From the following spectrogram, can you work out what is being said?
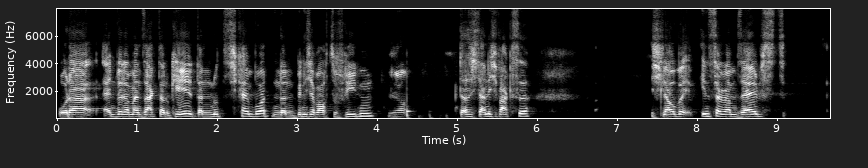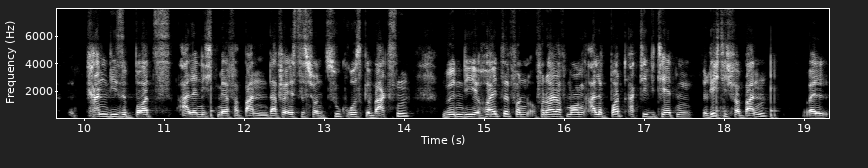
Oder entweder man sagt dann, okay, dann nutze ich keinen Bot und dann bin ich aber auch zufrieden, ja. dass ich da nicht wachse. Ich glaube, Instagram selbst kann diese Bots alle nicht mehr verbannen. Dafür ist es schon zu groß gewachsen. Würden die heute von, von heute auf morgen alle Bot-Aktivitäten richtig verbannen, weil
